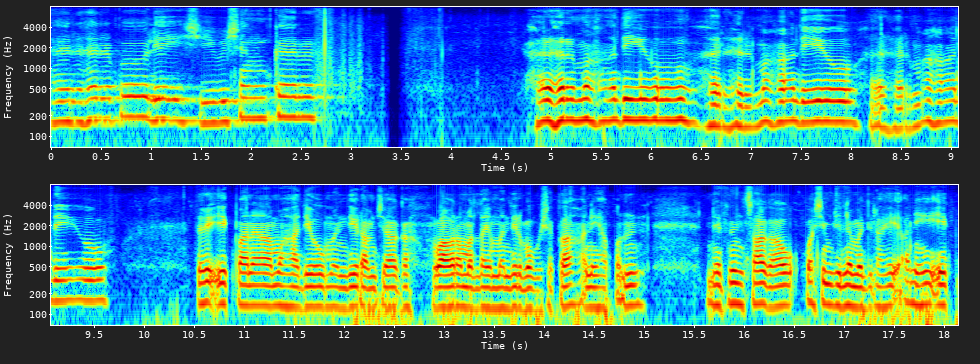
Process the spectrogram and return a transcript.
हर हर बोले शिवशंकर हर हर महादेव हर हर महादेव हर हर महादेव. तर एक पाना महादेव मंदिर आमच्या गा वावरामधलं हे मंदिर बघू शकता. आणि आपण नेतनसा गाव वाशिम जिल्ह्यामधील आहे. आणि हे एक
